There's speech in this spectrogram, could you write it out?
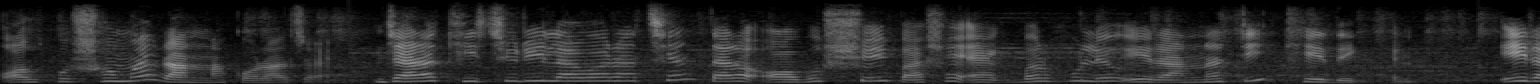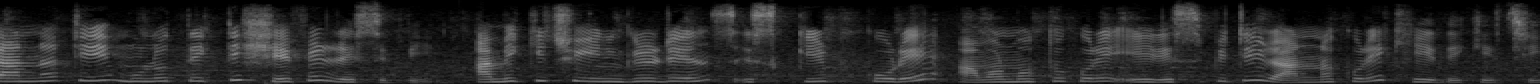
অল্প সময় রান্না করা যায়। যারা খিচুড়ি লাভার আছেন, তারা অবশ্যই বাসায় একবার হলেও এই রান্নাটি খেয়ে দেখবেন। এই রান্নাটি মূলত একটি শেফের রেসিপি আমি কিছু ইনগ্রেডিয়েন্টস স্কিপ করে আমার মতো করে এই রেসিপিটি রান্না করে খেয়ে দেখেছি।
